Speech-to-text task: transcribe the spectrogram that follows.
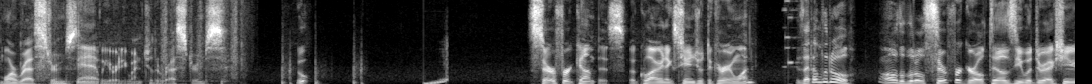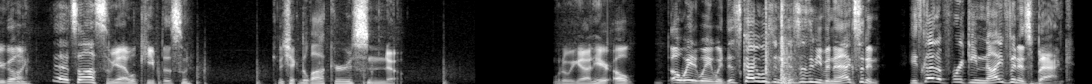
More restrooms. Yeah, we already went to the restrooms. Ooh. Surfer Compass. Acquire and exchange with the current one? Is that a little... Oh, the little surfer girl tells you what direction you're going. That's awesome. Yeah, we'll keep this one. Can I check the lockers? No. What do we got here? Oh, oh wait, wait, wait. This guy wasn't. This isn't even an accident. He's got a freaking knife in his back.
